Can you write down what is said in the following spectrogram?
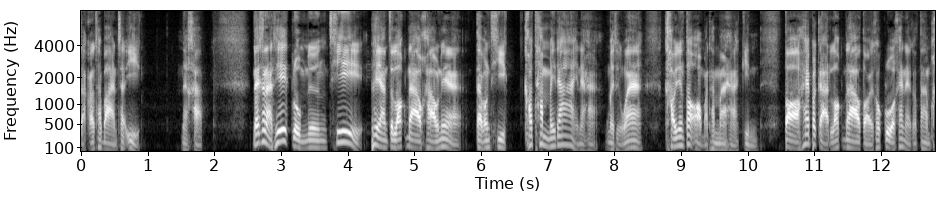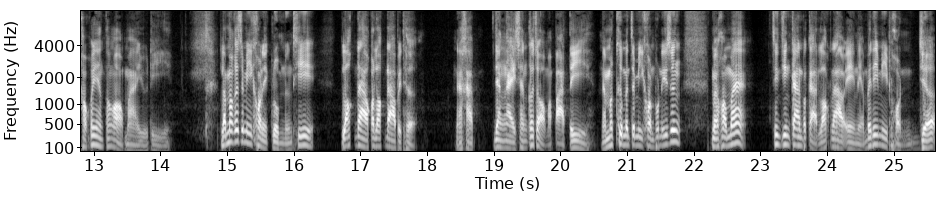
จากรัฐบาลซะอีกนะครับ ในขณะที่กลุ่มหนึ่งที่พยายามจะล็อกดาวน์เขาเนี่ย แต่บางทีเขาทำไม่ได้นะฮะหมายถึงว่าเขายังต้องออกมาทำมาหากิน ต่อให้ประกาศล็อกดาวน์ต่อให้เขากลัวแค่ไหนก็ตามเขาก็ยังต้องออกมาอยู่ดี แล้วมันก็จะมีคนอีกกลุ่มหนึ่งที่ล็อกดาวน์ก็ล็อกดาวน์ไปเถอะนะครับยังไงฉันก็จะออกมาปาร์ตี้นะมันคือมันจะมีคนพวกนี้ซึ่งหมายความว่า จริง ๆ การประกาศล็อกดาวน์เองเนี่ยไม่ได้มีผลเยอะ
